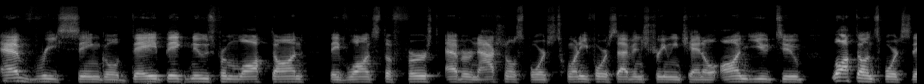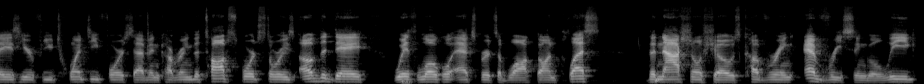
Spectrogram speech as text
every single day. Big news from Locked On. They've launched the first ever national sports 24 7 streaming channel on YouTube. Locked On Sports Today is here for you 24 7, covering the top sports stories of the day with local experts of Locked On, plus the national shows covering every single league.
